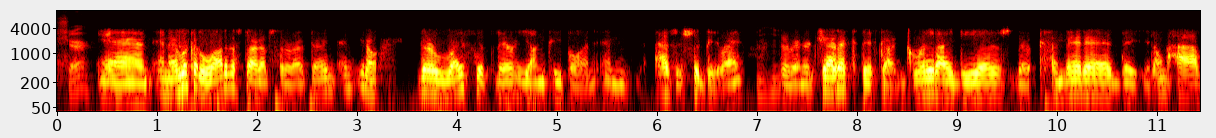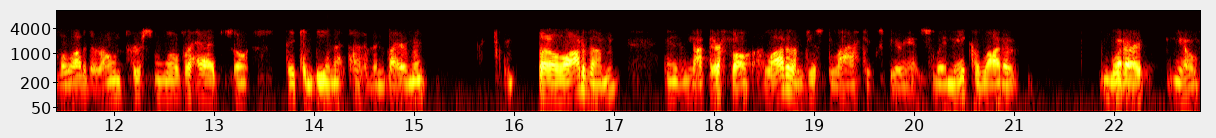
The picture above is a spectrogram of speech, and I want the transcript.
Sure. And and I look at a lot of the startups that are out there, and, and you know they're rife with very young people, and and as it should be, right? Mhm. They're energetic, they've got great ideas, they're committed, they, they don't have a lot of their own personal overhead, so they can be in that kind of environment. But a lot of them, and not their fault, a lot of them just lack experience, so they make a lot of what are you know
